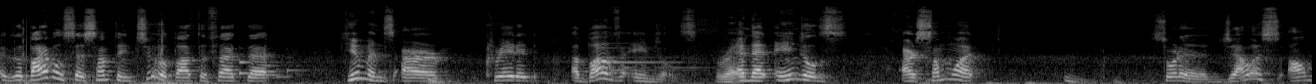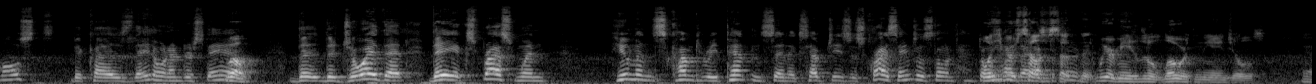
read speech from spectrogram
uh, The Bible says something too about the fact that humans are created above angels, Right. and that angels are somewhat sort of jealous almost because they don't understand Well- the the joy that they express when humans come to repentance and accept Jesus Christ. Angels don't don't Well, have Hebrews that tells us that, we are made a little lower than the angels, Yeah.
